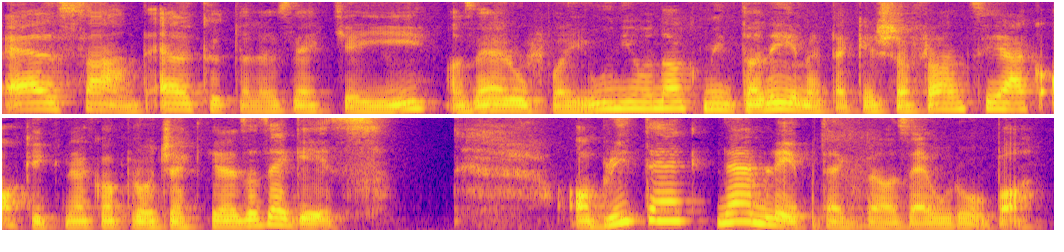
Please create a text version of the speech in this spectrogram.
elszánt, elkötelezettjei az Európai Uniónak, mint a németek és a franciák, akiknek a projektje ez az egész. A britek nem léptek be az euróba.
